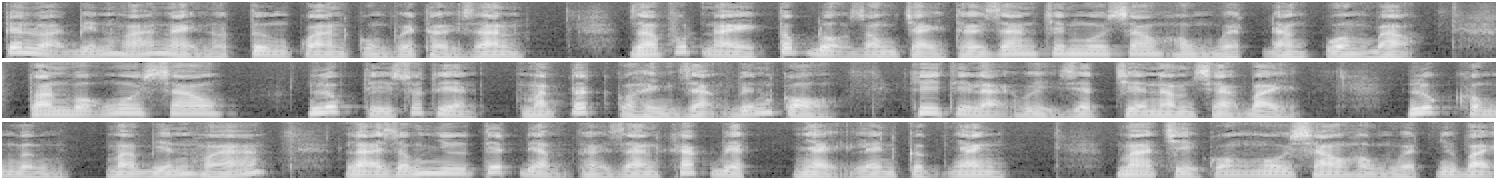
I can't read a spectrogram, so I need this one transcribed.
Cái loại biến hóa này nó tương quan cùng với thời gian. Giờ phút này, tốc độ dòng chảy thời gian trên ngôi sao Hồng Nguyệt đang cuồng bạo. Toàn bộ ngôi sao, lúc thì xuất hiện mặt đất của hình dạng viễn cổ, khi thì lại hủy diệt chia năm xẻ bảy. Lúc không ngừng mà biến hóa, lại giống như tiết điểm thời gian khác biệt nhảy lên cực nhanh. Mà chỉ có ngôi sao Hồng Nguyệt như vậy,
